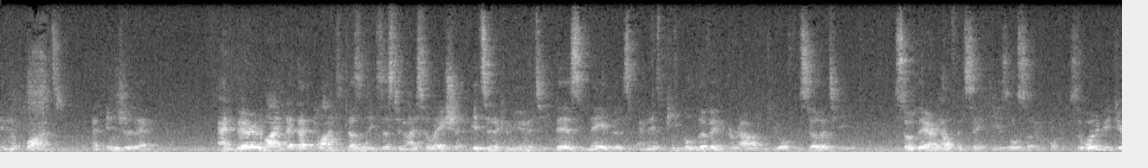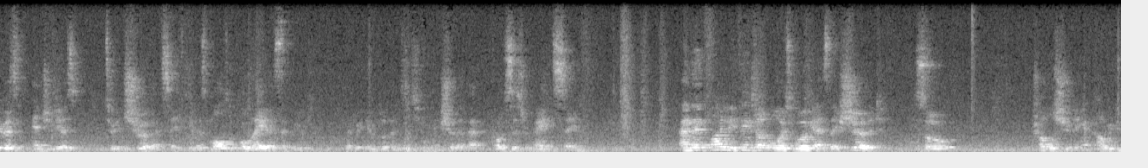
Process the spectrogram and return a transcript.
in the plant and injure them. And bear in mind that that plant doesn't exist in isolation. It's in a community. There's neighbors and there's people living around your facility. So their health and safety is also important. So what do we do as engineers to ensure that safety? There's multiple layers that we, that we implement to make sure that that process remains safe. And then finally, things don't always work as they should. So troubleshooting and how we do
